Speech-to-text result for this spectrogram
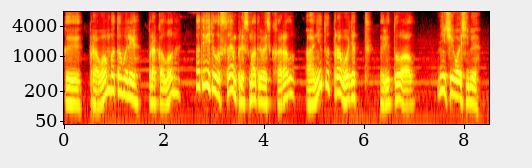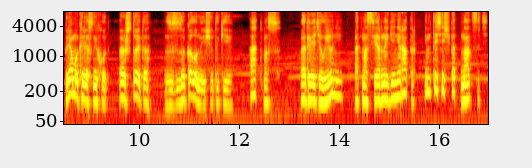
«Ты про вомбатов или про колонны?» Ответил Сэм, присматриваясь к Харалу. «Они тут проводят ритуал». «Ничего себе! Прямо крестный ход. А что это? За колонны еще такие?» «Атмос», — ответил Юни. «Атмосферный генератор. Им тысяч пятнадцать.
